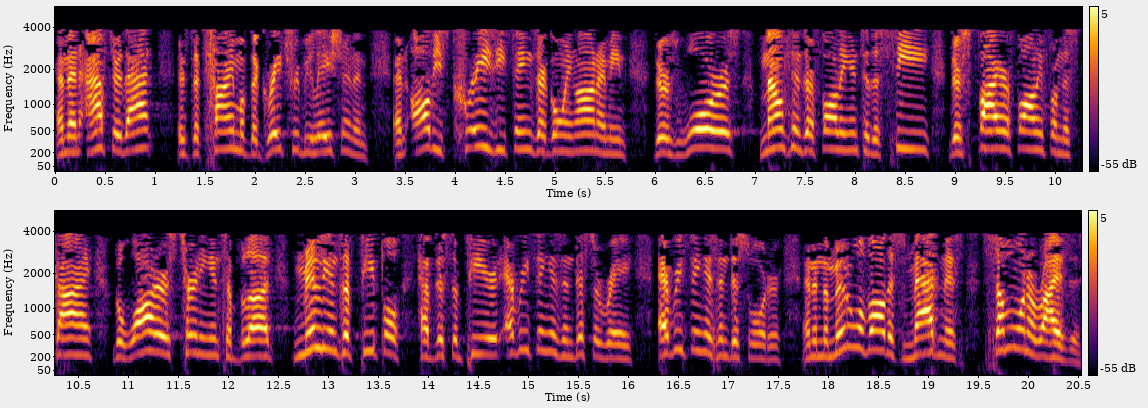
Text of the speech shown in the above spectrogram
And then after that is the time of the Great Tribulation and, and all these crazy things are going on. I mean, there's wars, mountains are falling into the sea, there's fire falling from the sky, the water is turning into blood, millions of people have disappeared, everything is in disarray, everything is in disorder, and in the middle of all this madness, someone arises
